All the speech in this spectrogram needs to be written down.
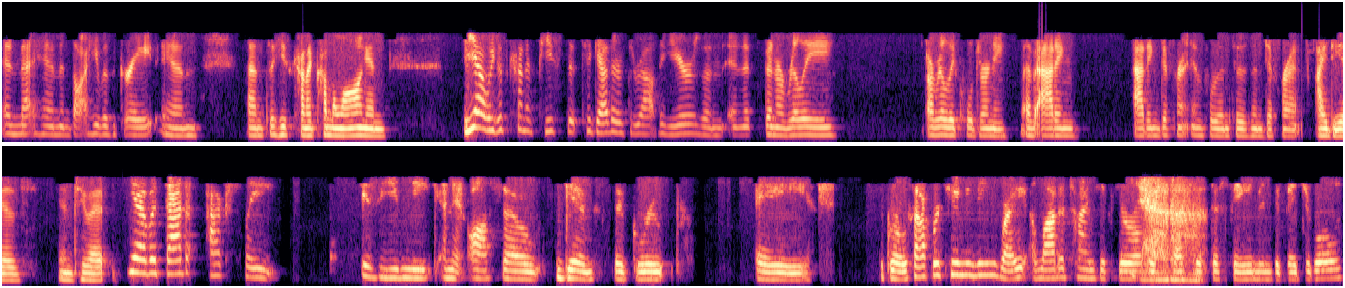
and met him and thought he was great, and um, so he's kind of come along and yeah, we just kind of pieced it together throughout the years, and and it's been a really a really cool journey of adding adding different influences and different ideas into it. Yeah, but that actually is unique, and it also gives the group a growth opportunity, right? A lot of times, if you're always stuck with the same individuals,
